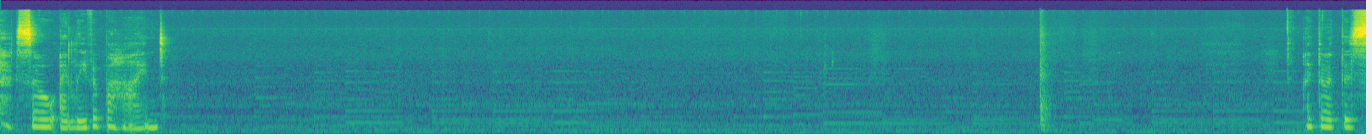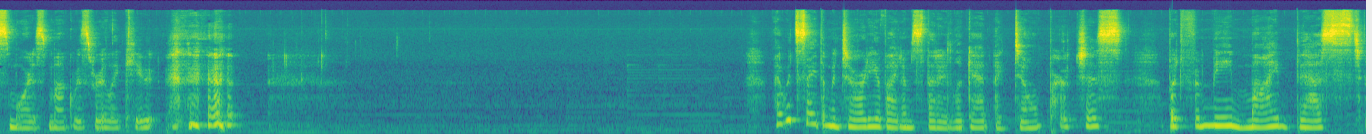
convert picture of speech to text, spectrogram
so I leave it behind. I thought this s'mores mug was really cute. I would say the majority of items that I look at I don't purchase, but for me, my best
